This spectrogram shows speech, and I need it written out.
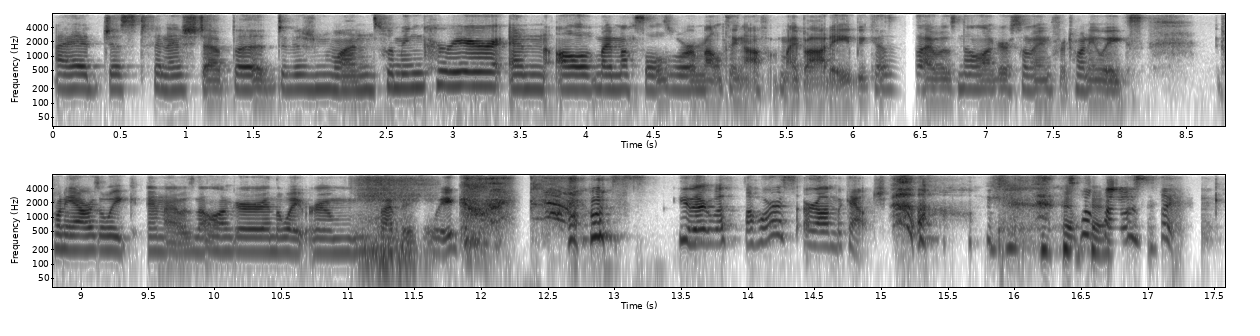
I had just finished up a Division One swimming career, and all of my muscles were melting off of my body because I was no longer swimming for 20 weeks, 20 hours a week, and I was no longer in the weight room five days a week. I was either with the horse or on the couch. so I was like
